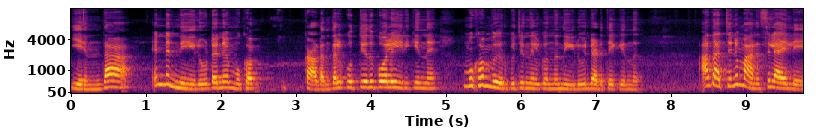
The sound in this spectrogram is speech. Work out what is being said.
എന്താ? എന്റെ നീലൂട്ടന്റെ മുഖം കടന്തൽ കുത്തിയതുപോലെ ഇരിക്കുന്നേ? മുഖം വീർപ്പിച്ച് നിൽക്കുന്ന നീലുവിന്റെ അടുത്തേക്ക് നിന്ന് അത് അച്ഛന് മനസ്സിലായില്ലേ?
